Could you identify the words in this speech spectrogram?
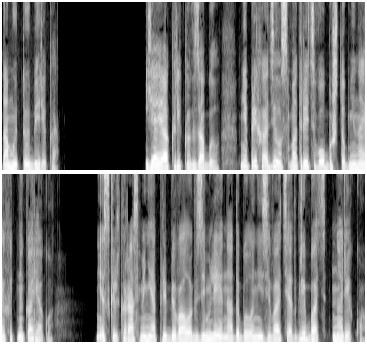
намытый у берега. Я и о криках забыл. Мне приходилось смотреть в оба, чтобы не наехать на корягу. Несколько раз меня прибивало к земле, и надо было не зевать и отгребать на реку.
